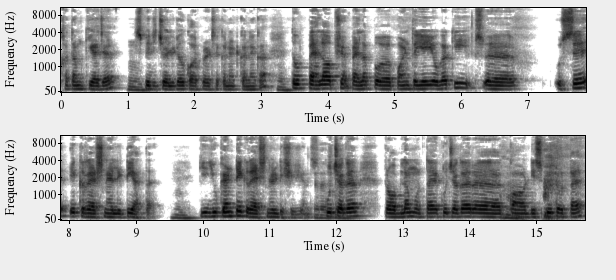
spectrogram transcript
खत्म किया जाए स्पिरिचुअलिटी और कॉर्पोरेट से कनेक्ट करने का। तो पहला ऑप्शन पहला पॉइंट तो यही होगा कि उससे एक रैशनैलिटी आता है कि you can take rational decision कुछ अगर प्रॉब्लम होता है कुछ अगर डिस्प्यूट uh, होता है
